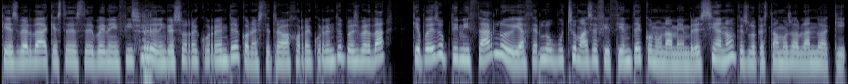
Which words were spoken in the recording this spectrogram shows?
Que es verdad que este es el beneficio del ingreso recurrente con este trabajo recurrente, pero es verdad que puedes optimizarlo y hacerlo mucho más eficiente con una membresía, ¿no? Que es lo que estamos hablando aquí.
